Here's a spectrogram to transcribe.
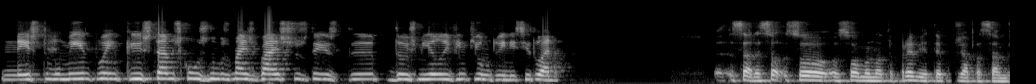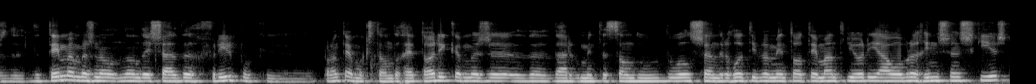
Neste momento em que estamos com os números mais baixos desde 2021, do início do ano. Sara, só, só, só uma nota prévia, até porque já passámos de, de, tema, mas não, não deixar de referir, porque pronto, é uma questão de retórica, mas uh, da, da, argumentação do, do, Alexandre relativamente ao tema anterior e à obra Rinos Sanchesquias,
